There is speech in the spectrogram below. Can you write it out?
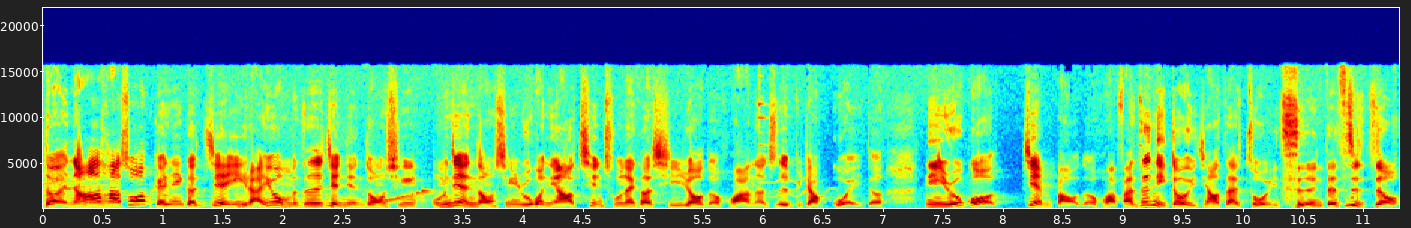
对，然后他说给你一个建议啦，因为我们这是健检中心，我们健检中心如果你要清除那颗息肉的话呢，是比较贵的。你如果健保的话，反正你都已经要再做一次，你这次只有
